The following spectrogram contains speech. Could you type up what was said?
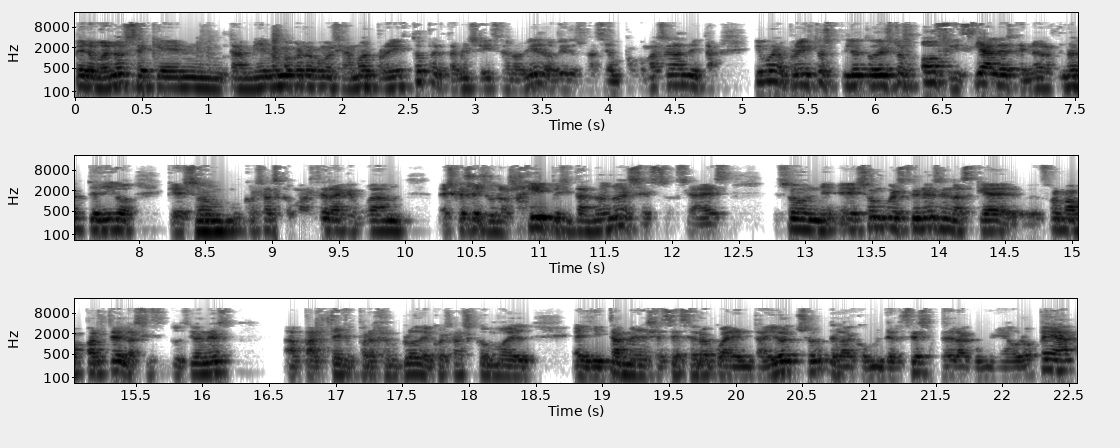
pero bueno, sé que también, no me acuerdo cómo se llamó el proyecto, pero también se hizo en Oviedo. Oviedo es una ciudad un poco más grande y tal. Y bueno, proyectos piloto de estos oficiales, que no, no te digo que son mm. cosas como Astera que puedan, es que sois unos hippies y tal, no, no es eso. O sea, es, son, eh, son cuestiones en las que forman parte de las instituciones, aparte, por ejemplo, de cosas como el, el dictamen SC048 de la, del CES de la Comunidad Europea,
